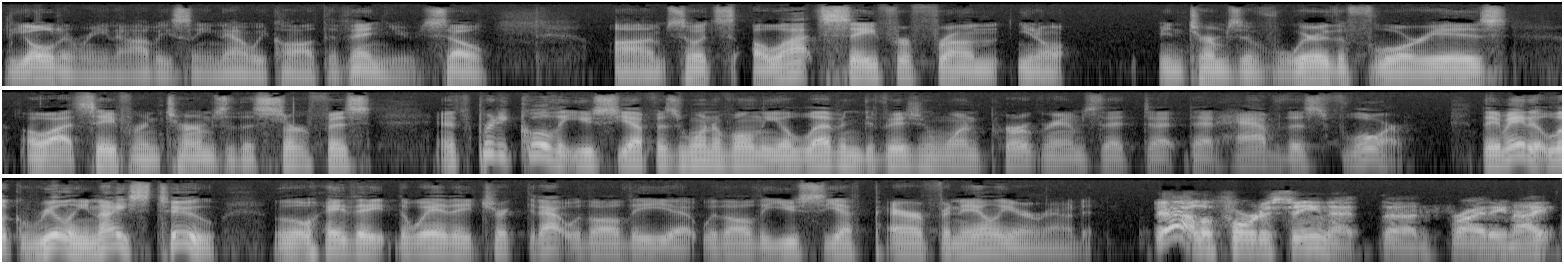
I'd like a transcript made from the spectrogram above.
the old arena. Obviously, now we call it the venue. So, um, so it's a lot safer from you know in terms of where the floor is, a lot safer in terms of the surface, and it's pretty cool that UCF is one of only eleven Division One programs that, that that have this floor. They made it look really nice too, the way they the way they tricked it out with all the uh, with all the UCF paraphernalia around it. Yeah, I look forward to seeing that uh, Friday night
